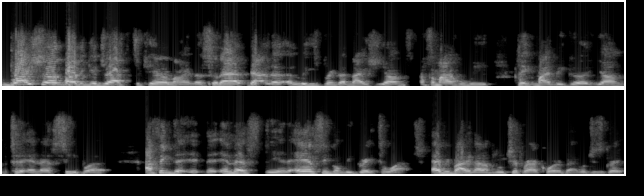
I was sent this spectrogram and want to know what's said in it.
Bryce Young about to get drafted to Carolina, so that that at least bring a nice young somebody who we think might be good young to the NFC. But I think the the NFC, the AFC gonna be great to watch. Everybody got a blue chipper at quarterback, which is great.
